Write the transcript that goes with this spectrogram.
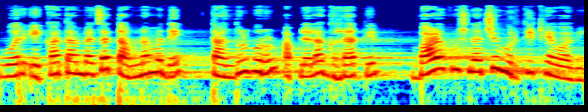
वर एका तांब्याच्या तामणामध्ये तांदूळ भरून आपल्याला घरातील बाळकृष्णाची मूर्ती ठेवावी.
